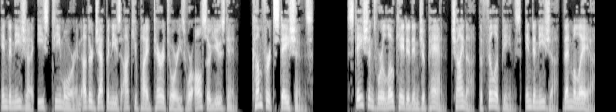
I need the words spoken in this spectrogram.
Indonesia, East Timor and other Japanese-occupied territories were also used in comfort stations Stations were located in Japan, China, the Philippines, Indonesia, then Malaya,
